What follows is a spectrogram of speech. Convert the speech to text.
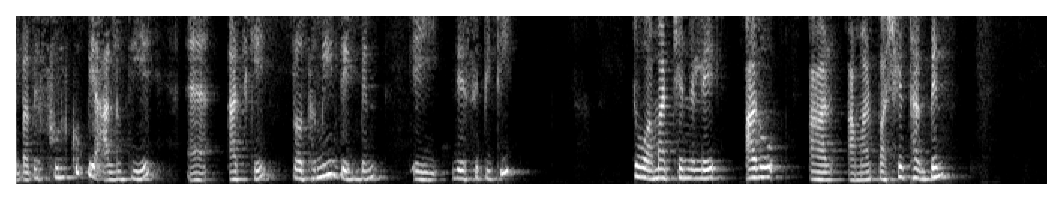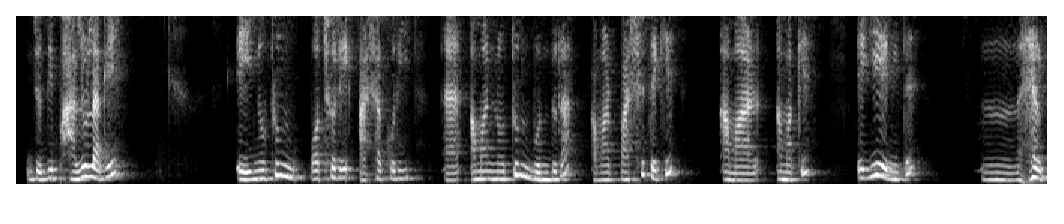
এভাবে ফুলকপি আলু দিয়ে আজকে প্রথমেই দেখবেন এই রেসিপিটি। তো আমার চ্যানেলে আরও আর আমার পাশে থাকবেন। যদি ভালো লাগে, এই নতুন বছরে আশা করি আমার নতুন বন্ধুরা আমার পাশে থেকে আমার, আমাকে এগিয়ে নিতে হেল্প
